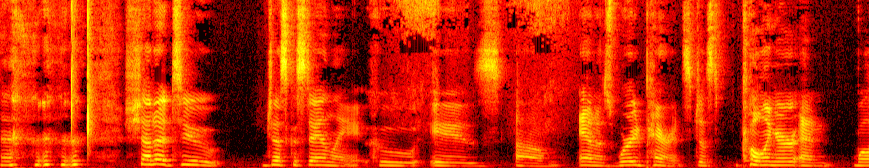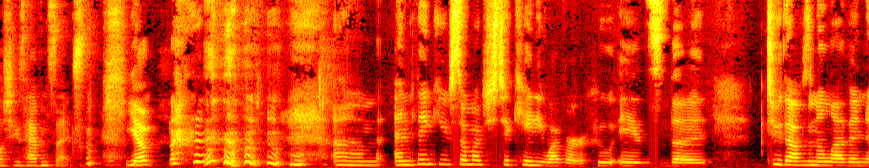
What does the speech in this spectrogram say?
Shout out to Jessica Stanley, who is um, Ana's worried parents, just calling her and while she's having sex. Yep. um, and thank you so much to Katie Weber, who is the 2011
